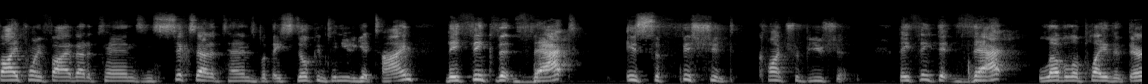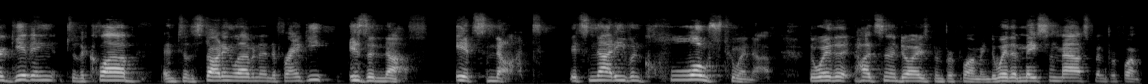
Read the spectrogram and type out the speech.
5.5 out of 10s and 6 out of 10s, but they still continue to get time, they think that that is sufficient contribution. They think that that level of play that they're giving to the club and to the starting 11 and to Frankie is enough. It's not. It's not even close to enough. The way that Hudson Odoi has been performing, the way that Mason Mount's been performing,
